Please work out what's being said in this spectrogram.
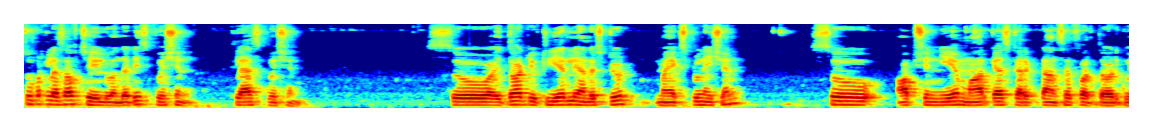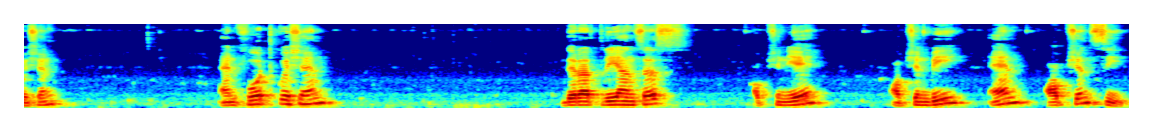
super class of child one that is question class question. So I thought you clearly understood my explanation. So option A mark as correct answer for third question. And fourth question there are three answers. Option A option B and option C.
